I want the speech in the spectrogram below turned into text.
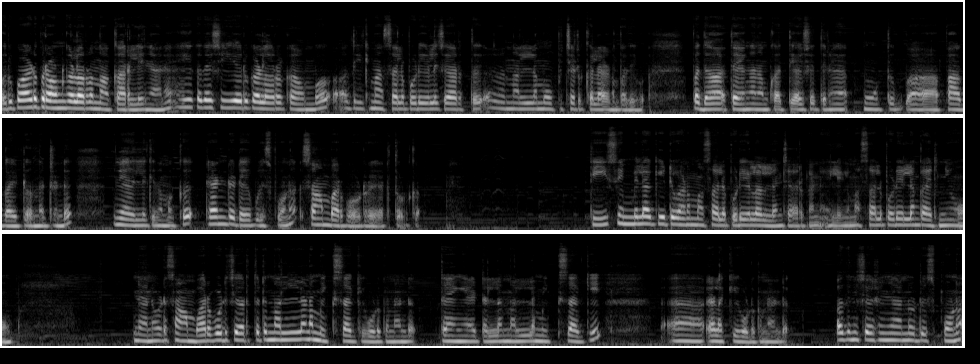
ഒരുപാട് ബ്രൗൺ കളറൊന്നും ആക്കാറില്ല ഞാൻ ഏകദേശം ഈ ഒരു കളറൊക്കെ ആകുമ്പോൾ അതിലേക്ക് മസാലപ്പൊടികൾ ചേർത്ത് നല്ല മൂപ്പിച്ചെടുക്കലാണ് പതിവ്. അപ്പോൾ ഇതാ തേങ്ങ നമുക്ക് അത്യാവശ്യത്തിന് മൂത്ത് പാകമായിട്ട് വന്നിട്ടുണ്ട്. ഇനി അതിലേക്ക് നമുക്ക് രണ്ട് ടേബിൾ സ്പൂണ് സാമ്പാർ പൗഡർ ചേർത്ത് കൊടുക്കാം. തീ സിമ്മിലാക്കിയിട്ട് വേണം മസാലപ്പൊടികളെല്ലാം ചേർക്കാൻ. അല്ലെങ്കിൽ മസാലപ്പൊടിയെല്ലാം കരിഞ്ഞു പോകും ഞാനിവിടെ സാമ്പാർ പൊടി ചേർത്തിട്ട് നല്ലോണം മിക്സാക്കി കൊടുക്കുന്നുണ്ട്. തേങ്ങയായിട്ടെല്ലാം നല്ല മിക്സാക്കി ഇളക്കി കൊടുക്കുന്നുണ്ട്. അതിനുശേഷം ഞാൻ ഒരു സ്പൂണ്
